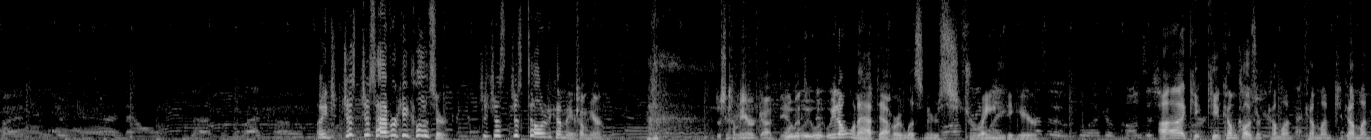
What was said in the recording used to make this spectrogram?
But there's a concern now that with the lack of I mean, just just have her get closer. Just just just tell her to come here. Come here. Just come here, God We, damn it. we, we- we don't want to have to have our listeners Well, I'm saying, strained to hear. because of the lack of cons this Uh, year, keep or keep come last closer. year, Come on, come on, come on.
